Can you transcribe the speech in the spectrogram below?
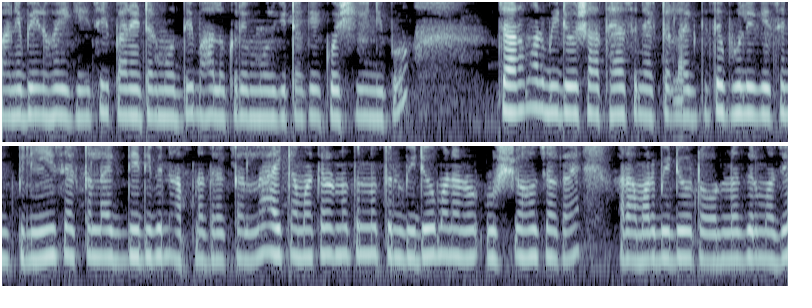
পানি বের হয়ে গিয়েছে। এই পানিটার মধ্যে ভালো করে মুরগিটাকে কষিয়ে নিব। যারা আমার ভিডিওর সাথে আছেন, একটা লাইক দিতে ভুলে গেছেন প্লিজ একটা লাইক দিয়ে দিবেন। আপনাদের একটা লাইক আমাকে নতুন নতুন ভিডিও বানানোর উৎসাহ জাগায় আর আমার ভিডিওটা অন্যদের মাঝে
